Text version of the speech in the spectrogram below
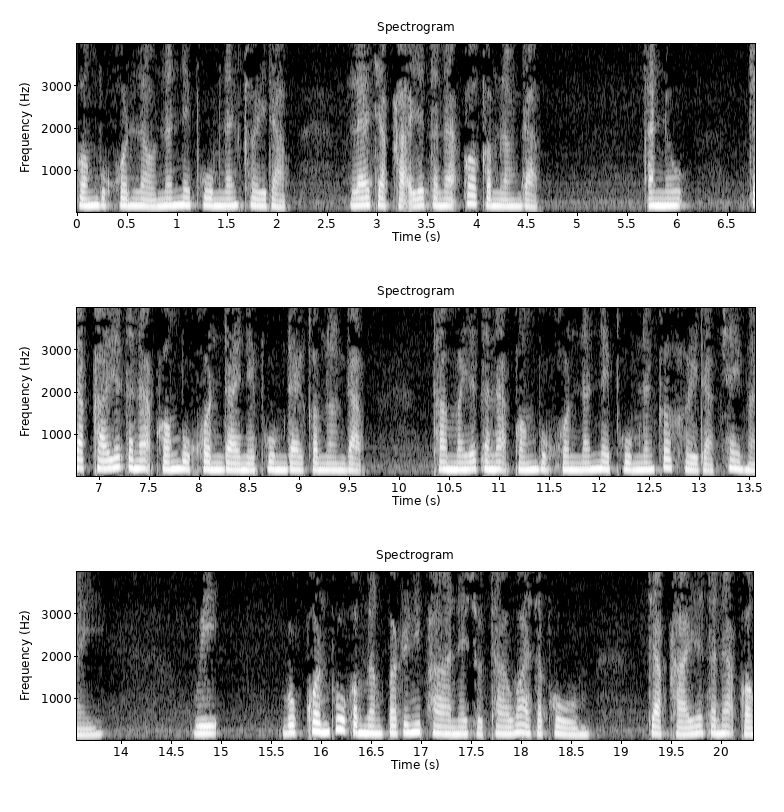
ของบุคคลเหล่านั้นในภูมินั้นเคยดับ และจักขายตนะก็กำลังดับ อนุจักขายตนะของบุคคลใดในภูมิใดกำลังดับ ธรรมยตนะของบุคคลนั้นในภูมินั้นก็เคยดับใช่ไหม วิ บุคคลผู้กำลังปรินิพานในสุทธาวาสภูมิจักขายตนะของ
